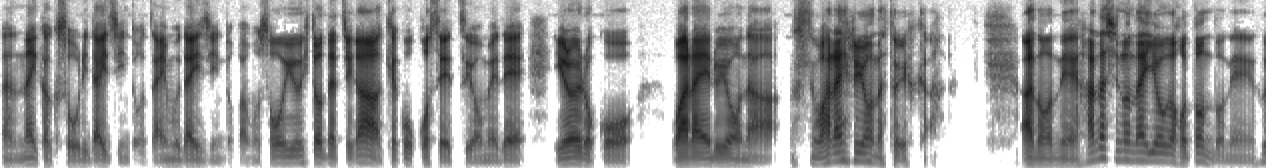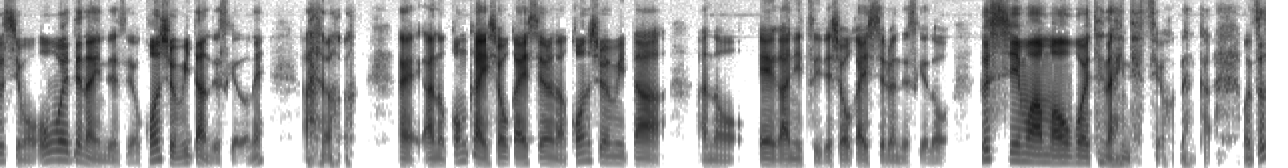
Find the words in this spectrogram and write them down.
あの内閣総理大臣とか財務大臣とかもそういう人たちが結構個性強めで、いろいろこう、笑えるような、笑えるようなというか あのね、話の内容がほとんどね、フシも覚えてないんですよ。今週見たんですけどね。あのはい、あの、今回紹介してるのは今週見た、あの、映画について紹介してるんですけど、フッシーもあんま覚えてないんですよ。なんか、もうずっ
